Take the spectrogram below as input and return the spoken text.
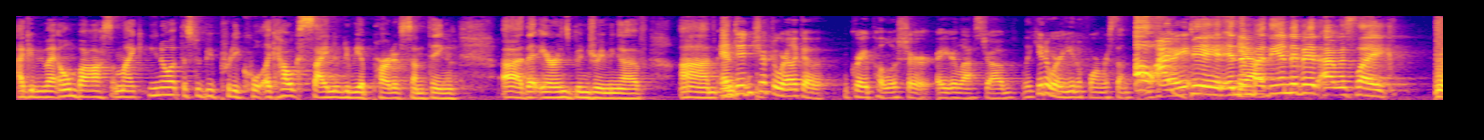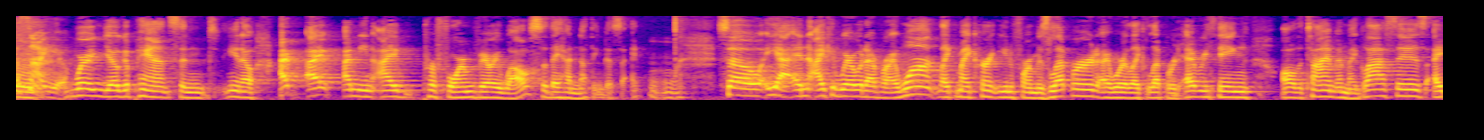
I could be my own boss. I'm like, you know what? This would be pretty cool. Like, how excited to be a part of something uh, that Erin's been dreaming of. Um, And didn't you have to wear like a gray polo shirt at your last job? Like you had to wear a uniform or something. oh, I did. And then Yeah. by the end of it, I was like, that's not you. wearing yoga pants and you know I, I i mean i performed very well so they had nothing to say so yeah and i could wear whatever i want like my current uniform is leopard i wear like leopard everything all the time and my glasses i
